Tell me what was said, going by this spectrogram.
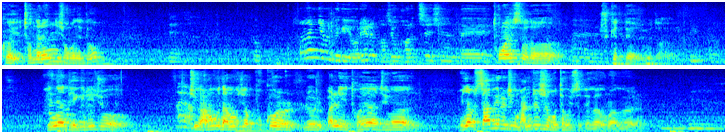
그 전달했니 저번에도? 네. 그 선생님은 되게 열의를 가지고 가르치시는데 통화했어 나 네. 죽겠대 아주 다. 얘네한테 얘기를 해줘. 아니, 지금 아무도 안 무져 보컬을 빨리 더 해야지만 왜냐면 사비를 지금 만들지를 못하고 있어 내가 음악을 음.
